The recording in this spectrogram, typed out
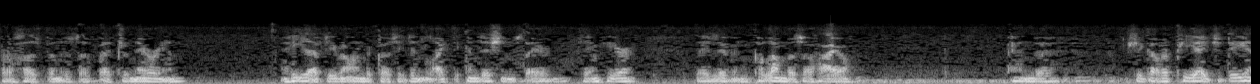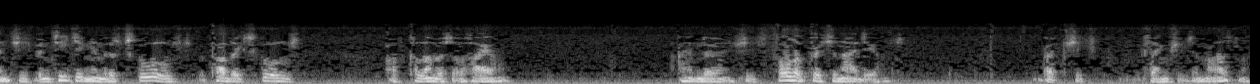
Her husband is a veterinarian. He left Iran because he didn't like the conditions there and came here. They live in Columbus, Ohio. And uh, she got her PhD and she's been teaching in the schools, the public schools of Columbus, Ohio. And uh, she's full of Christian ideals. But she claims she's a Muslim.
